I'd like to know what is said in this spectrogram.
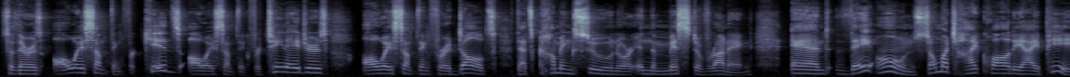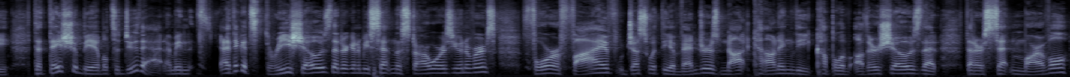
so there is always something for kids, always something for teenagers, always something for adults that's coming soon or in the midst of running. And they own so much high quality IP that they should be able to do that. I mean, I think it's three shows that are going to be set in the Star Wars universe, four or five just with the Avengers, not counting the couple of other shows that, that are set in Marvel.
